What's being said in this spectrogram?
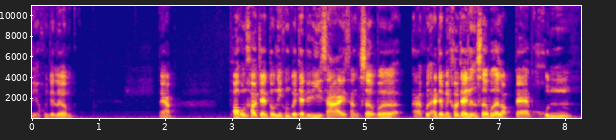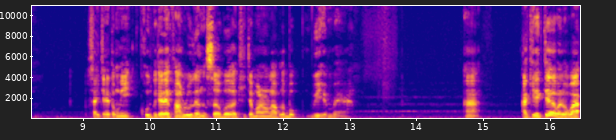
เดี๋ยวคุณจะเริ่มนะครับพอคุณเข้าใจตรงนี้คุณก็จะได้ดีไซน์ทั้งเซิร์ฟเวอร์อ่าคุณอาจจะไม่เข้าใจเรื่องเซิร์ฟเวอร์หรอกแต่คุณใส่ใจตรงนี้ คุณก็จะได้ความรู้เรื่องเซิร์ฟเวอร์ที่จะมารองรับระบบ VMware อ่า architecture มันบอกว่า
